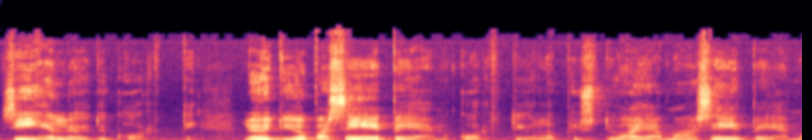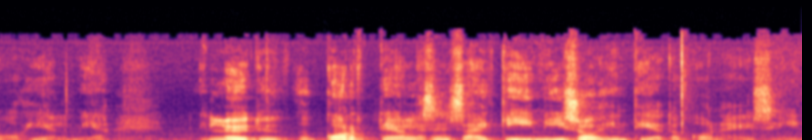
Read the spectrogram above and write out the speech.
Siihen löytyi kortti. Löytyi jopa CPM-kortti, jolla pystyy ajamaan CPM-ohjelmia löytyi kortteja, joilla sen sai kiinni isoihin tietokoneisiin.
